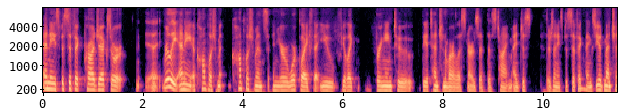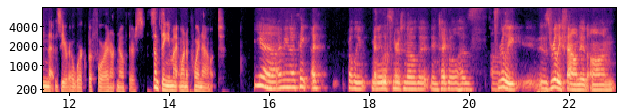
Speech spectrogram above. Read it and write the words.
any specific projects or uh, really any accomplishment accomplishments in your work life that you feel like bringing to the attention of our listeners at this time? I just if there's any specific mm-hmm. things. You had mentioned net zero work before. I don't know if there's something you might want to point out. Yeah i mean i think i probably many listeners know that integral has um, really is really founded on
